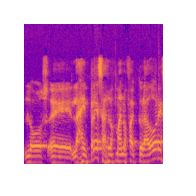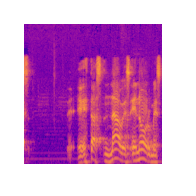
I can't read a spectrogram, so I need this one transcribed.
los, eh, las empresas, los manufacturadores, eh, estas naves enormes,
